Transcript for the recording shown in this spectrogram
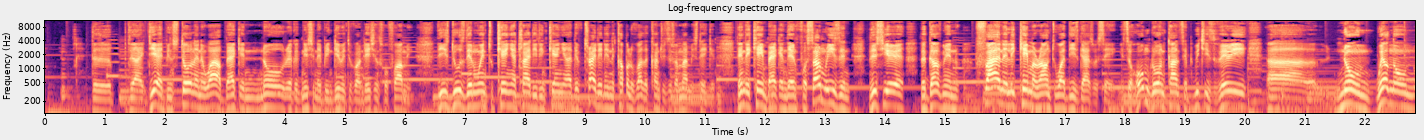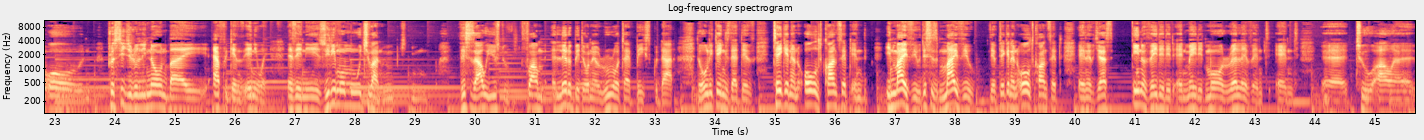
the the idea had been stolen a while back and no recognition had been given to foundations for farming. These dudes then went to Kenya, tried it in Kenya. They've tried it in a couple of other countries, if I'm not mistaken. Then they came back, and then for some reason this year the government finally came around to what these guys were saying. It's a homegrown concept which is very uh, known, well known, or procedurally known by Africans anyway, as in Zirimo Muchivan this is how we used to farm a little bit on a rural type base kudara. The only thing is that they've taken an old concept and in my view, this is my view, they've taken an old concept and they've just innovated it and made it more relevant and uh, to our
